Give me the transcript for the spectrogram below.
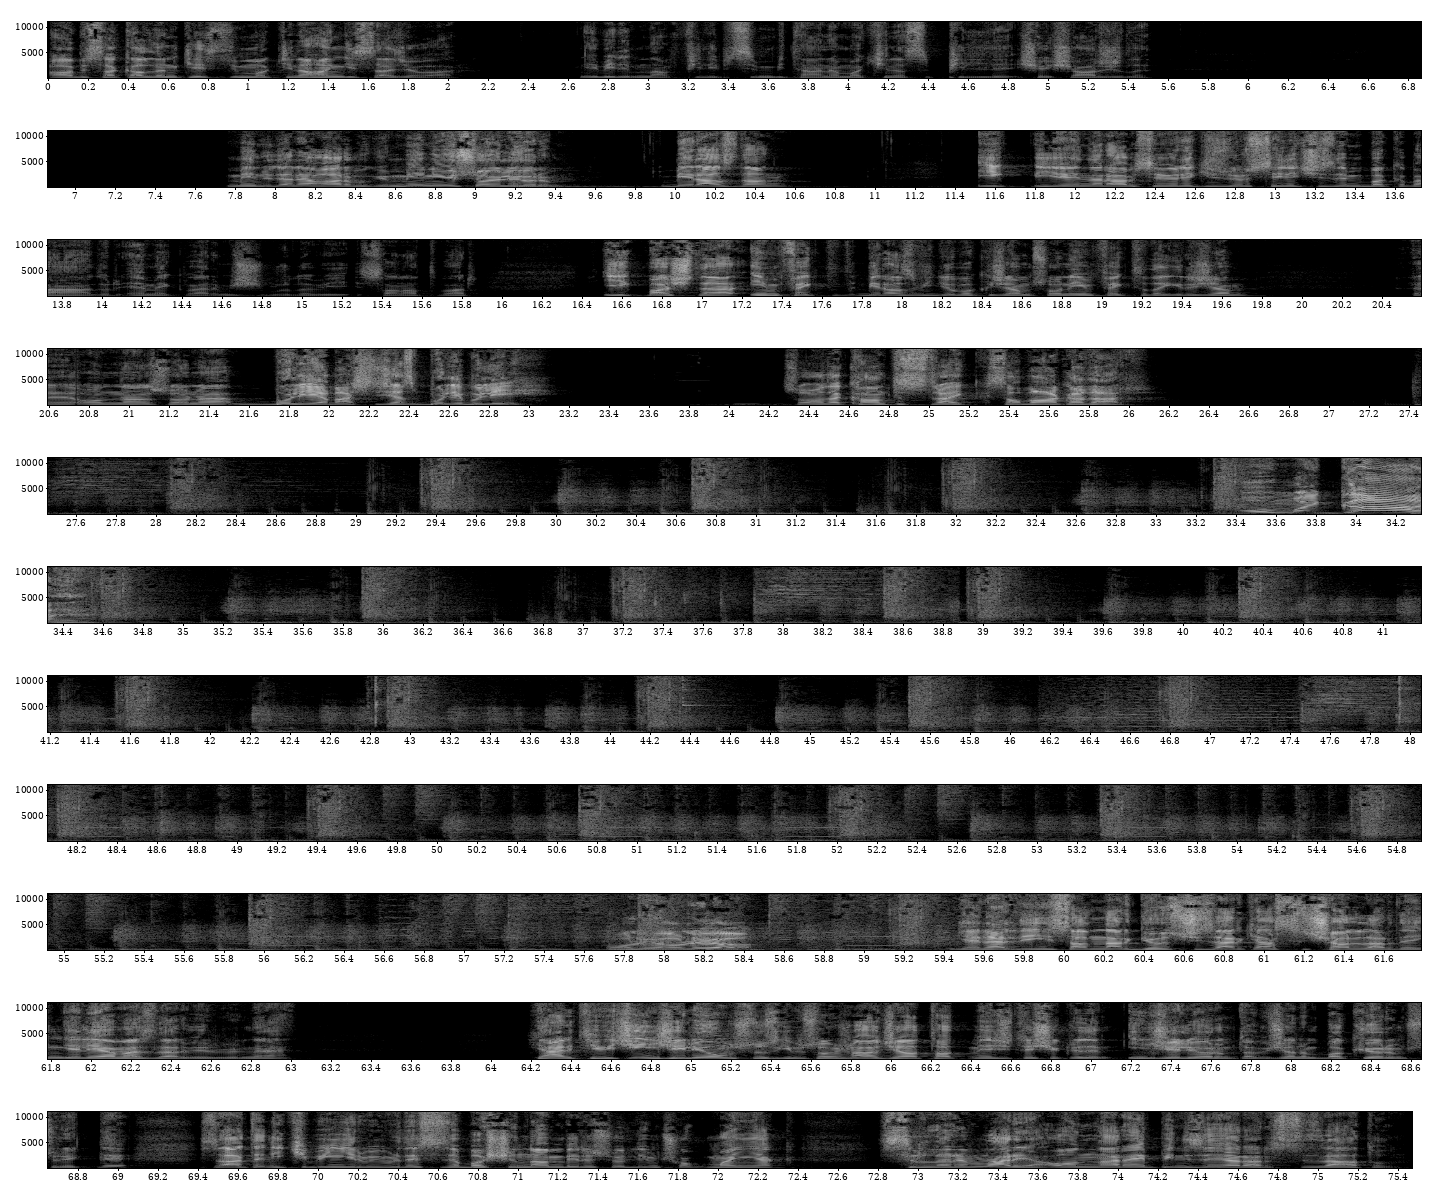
Abi sakallarını kestiğim makine hangisi acaba? Ne bileyim lan Philips'in bir tane makinesi pilli şey şarjlı. Menüde ne var bugün? Menüyü söylüyorum. Birazdan ilk yayınlar abi severek izliyoruz. Seni çizdim bakıp. Ha dur emek vermiş. Burada bir sanat var. İlk başta Infected biraz video bakacağım. Sonra Infected'a gireceğim. Ee, ondan sonra Bully'e başlayacağız. Bully Bully. Sonra da Counter Strike sabaha kadar. Oh my god! Oluyor oluyor. Genelde insanlar göz çizerken sıçarlar dengeleyemezler birbirine. Yani Twitch'i inceliyor musunuz gibi sonuçta "Aa, Cihat edici teşekkür ederim. İnceliyorum tabii canım bakıyorum sürekli. Zaten 2021'de size başından beri söylediğim çok manyak sırlarım var ya onlar hepinize yarar siz rahat olun.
